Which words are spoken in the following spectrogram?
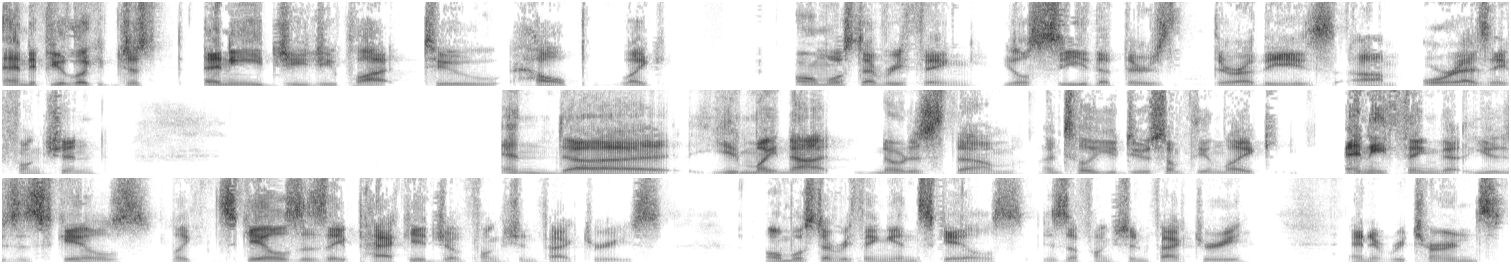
and if you look at just any ggplot2 help, like almost everything, you'll see that there's there are these um, or as a function and uh, you might not notice them until you do something like anything that uses scales. Like scales is a package of function factories. Almost everything in scales is a function factory, and it returns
